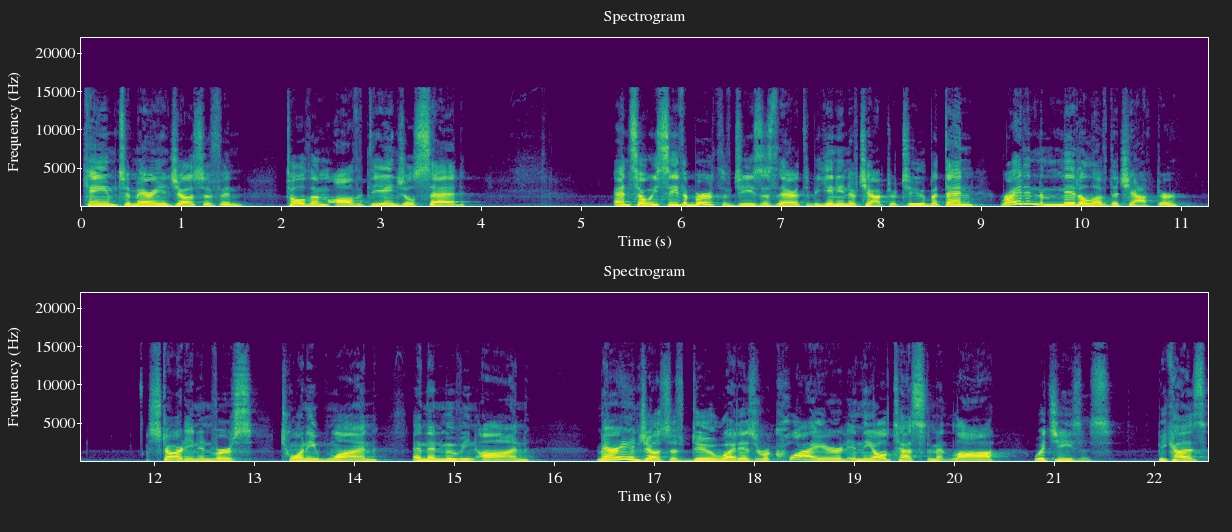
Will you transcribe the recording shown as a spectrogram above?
came to Mary and Joseph and told them all that the angels said. And so we see the birth of Jesus there at the beginning of chapter 2, but then right in the middle of the chapter, starting in verse 21 and then moving on, Mary and Joseph do what is required in the Old Testament law with Jesus because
